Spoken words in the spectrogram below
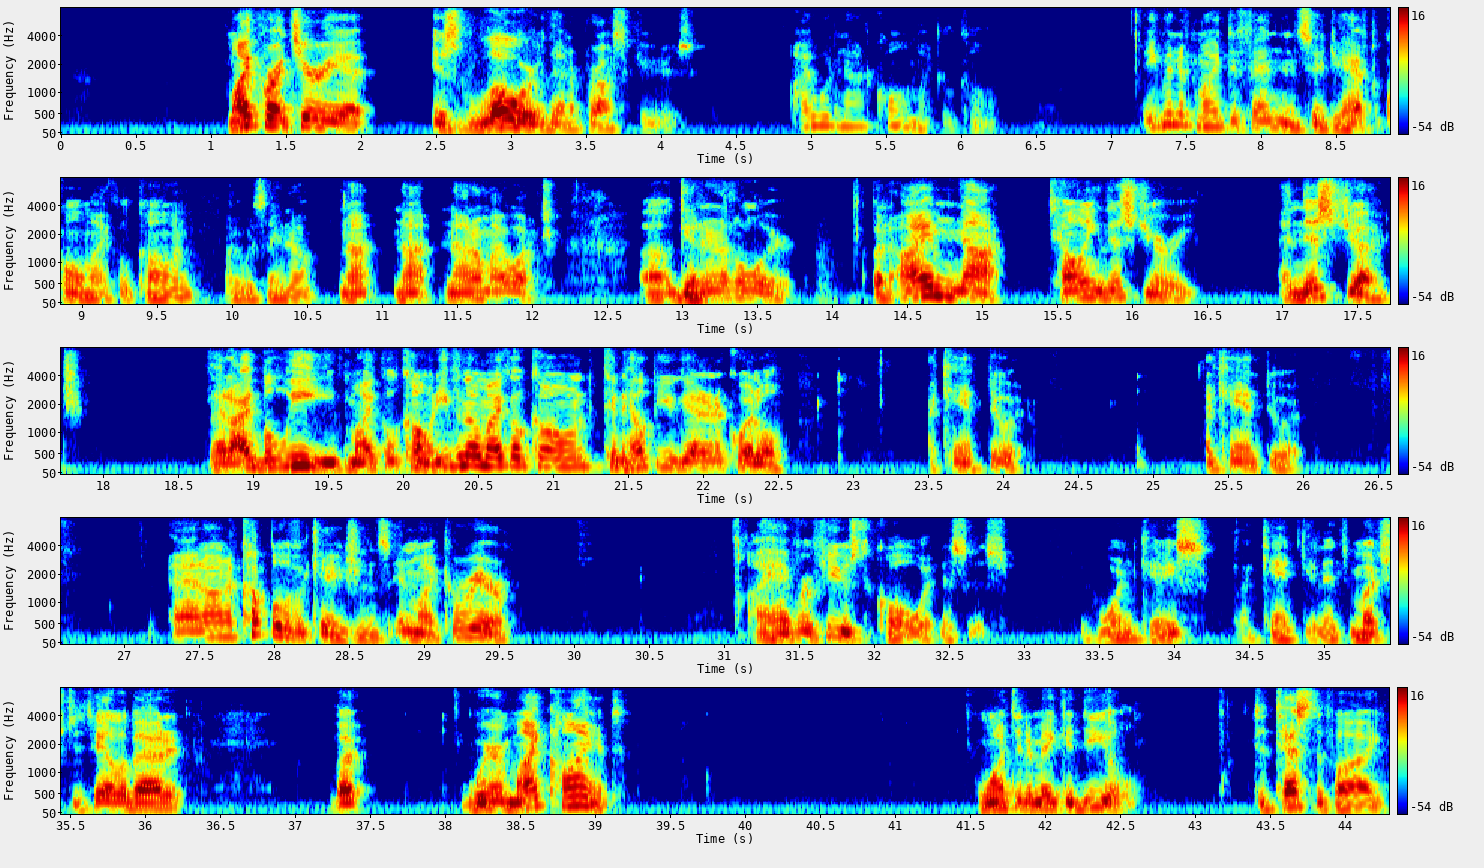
My criteria is lower than a prosecutor's, I would not call Michael Cohen. Even if my defendant said you have to call Michael Cohen, I would say no, not not not on my watch. Uh, get another lawyer. But I'm not telling this jury and this judge that I believe Michael Cohen, even though Michael Cohen can help you get an acquittal, I can't do it. I can't do it. And on a couple of occasions in my career, I have refused to call witnesses. In one case, I can't get into much detail about it, but where my client wanted to make a deal to testify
